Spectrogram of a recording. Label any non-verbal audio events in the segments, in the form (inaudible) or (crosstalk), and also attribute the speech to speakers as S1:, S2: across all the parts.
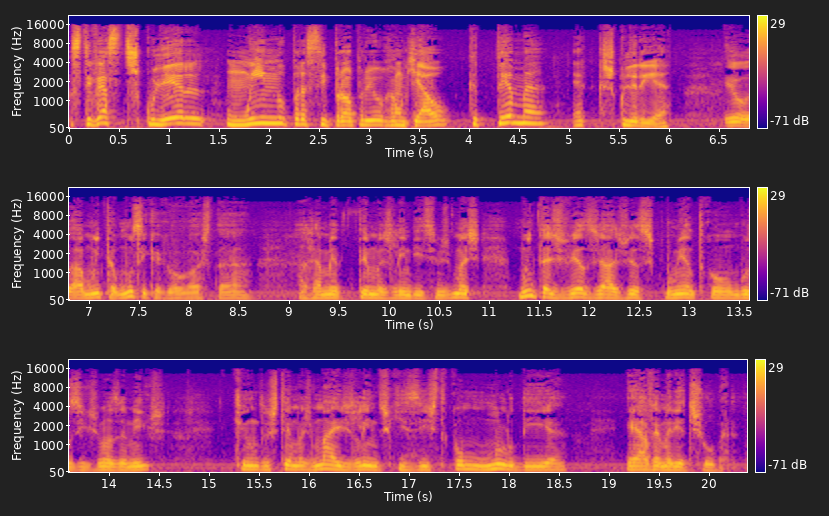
S1: Se tivesse de escolher um hino para si próprio, Ronquial, que tema é que escolheria?
S2: Eu, há muita música que eu gosto, há, há realmente temas lindíssimos, mas muitas vezes, já às vezes comento com músicos meus amigos, que um dos temas mais lindos que existe como melodia é a Ave Maria de Schubert.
